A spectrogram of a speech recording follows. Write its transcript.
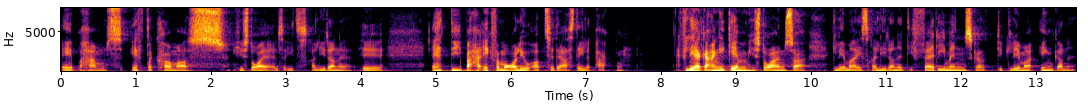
Abrahams efterkommers historie, altså israelitterne, øh, at de bare ikke formår at leve op til deres del af pakten. Flere gange igennem historien så glemmer israelitterne de fattige mennesker, de glemmer enkerne,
